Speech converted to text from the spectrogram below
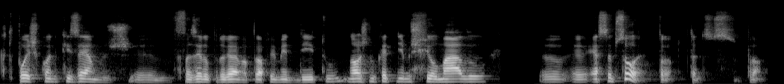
que depois, quando quisemos hum, fazer o programa propriamente dito, nós nunca tínhamos filmado hum, essa pessoa. Pronto, portanto, pronto.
